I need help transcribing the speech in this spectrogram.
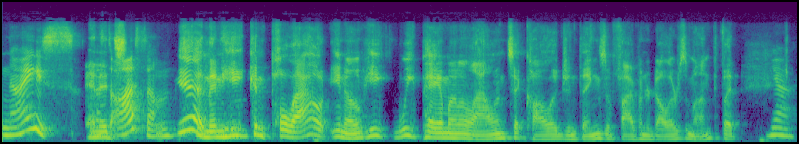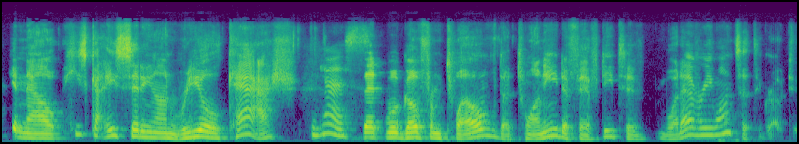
Nice. And That's it's awesome. Yeah. And then he mm-hmm. can pull out, you know, he, we pay him an allowance at college and things of $500 a month, but yeah. And now he's got, he's sitting on real cash. Yes. That will go from 12 to 20 to 50 to whatever he wants it to grow to.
